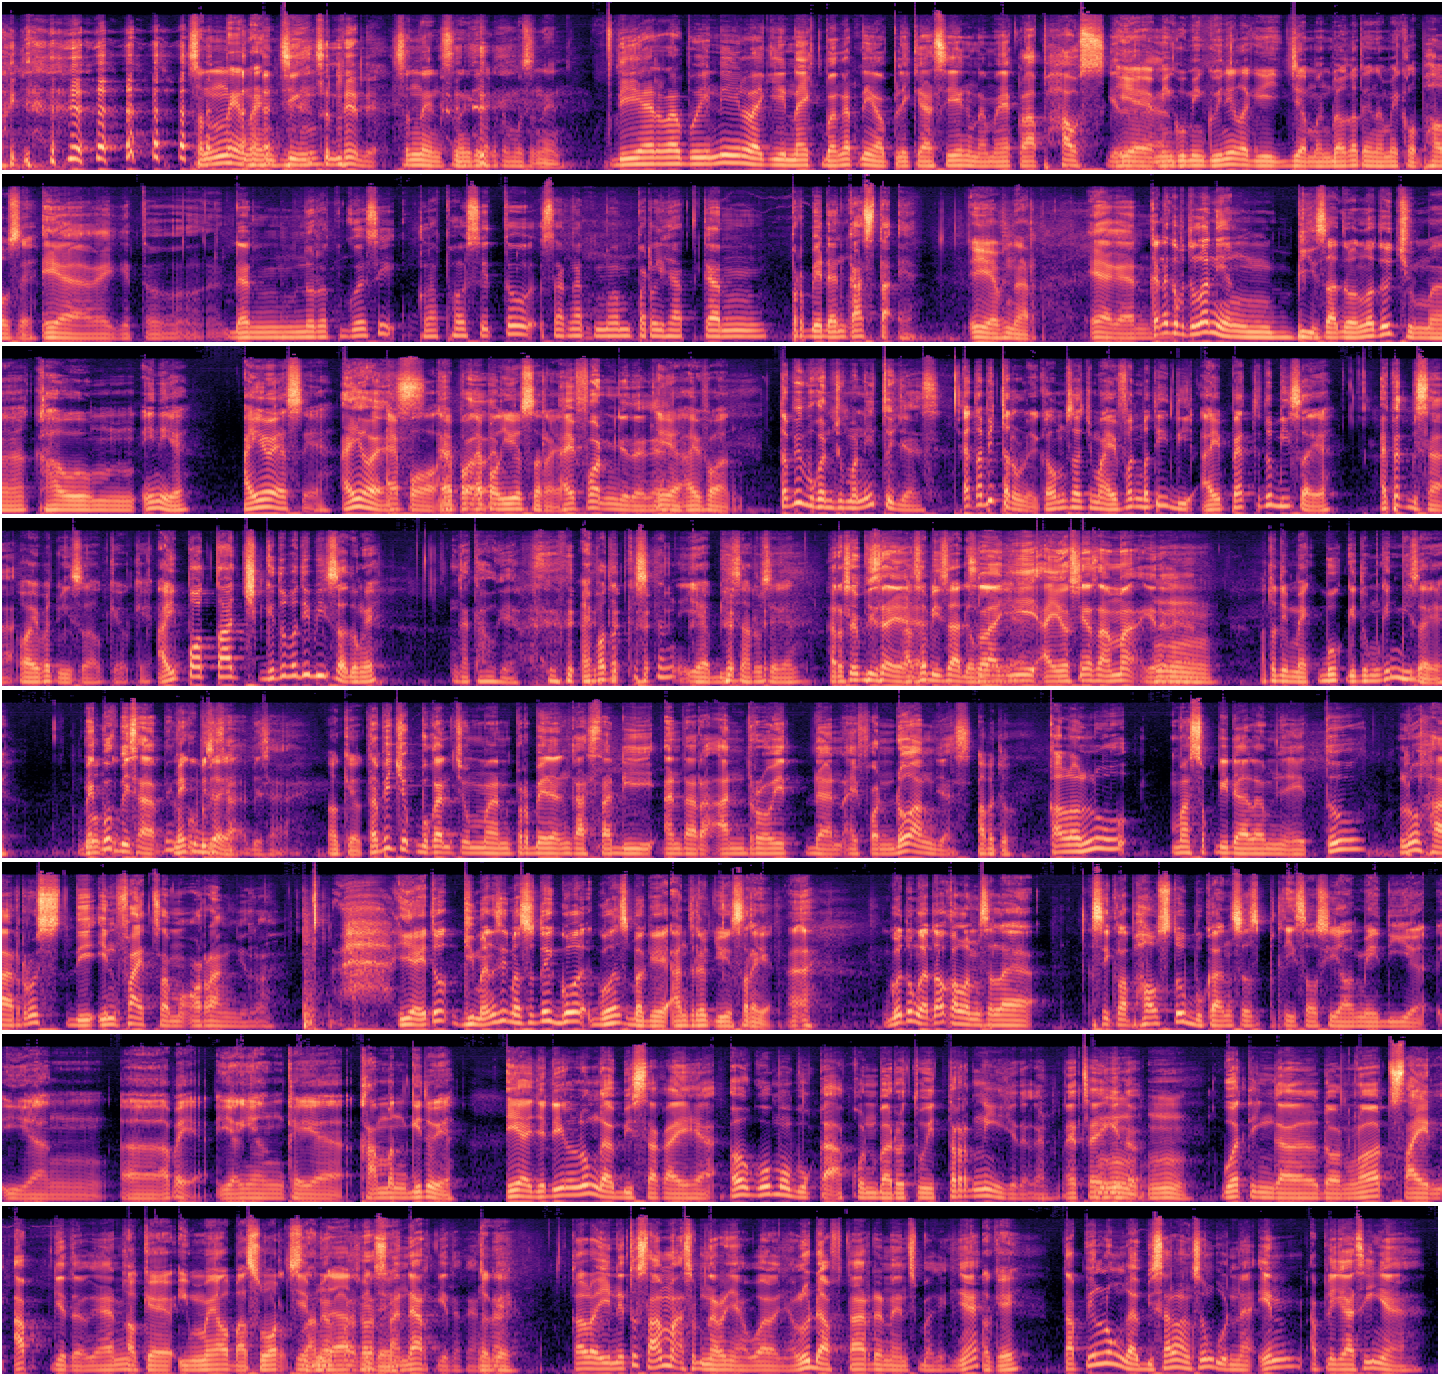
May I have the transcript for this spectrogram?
Senin anjing. Senin ya? Senin, Senin kita ketemu Senin. Di hari Rabu ini lagi naik banget nih aplikasi yang namanya Clubhouse gitu. Iya, kan. minggu-minggu ini lagi zaman banget yang namanya Clubhouse ya. Iya kayak gitu. Dan menurut gue sih Clubhouse itu sangat memperlihatkan perbedaan kasta ya. Iya benar. Iya kan? Karena kebetulan yang bisa download tuh cuma kaum ini ya, iOS ya. iOS, Apple, Apple, Apple user ya. iPhone gitu kan. Iya, iPhone. Tapi bukan cuma itu Jas. Eh tapi terus deh, kalau misalnya cuma iPhone berarti di iPad itu bisa ya? iPad bisa. Oh iPad bisa, oke oke. iPod Touch gitu berarti bisa dong ya? Nggak tahu ya. iPod Touch kan ya bisa harusnya kan? Harusnya bisa ya. Harusnya bisa dong, Selagi iOS-nya sama gitu kan. Hmm. Atau di MacBook gitu mungkin bisa ya? MacBook bisa. MacBook bisa ya? Bisa. Oke oke. Tapi cu- bukan cuman perbedaan kasta di antara Android dan iPhone doang, Jas. Apa tuh? Kalau lu masuk di dalamnya itu, lu harus di invite sama orang gitu. Iya itu gimana sih maksudnya gue gue sebagai Android user ya. Ah, ah. Gue tuh nggak tahu kalau misalnya si Clubhouse tuh bukan seperti sosial media yang eh, apa ya, yang yang kayak common gitu ya. Iya, jadi lu nggak bisa kayak, oh gue mau buka akun baru Twitter nih gitu kan. Let's say gitu. Gue tinggal download, sign up gitu kan. Oke, email, password Email, standar password gitu. ya. standar gitu kan. Oke. Nah, kalau ini tuh sama sebenarnya awalnya. Lu daftar dan lain sebagainya. Oke. Tapi lu nggak bisa langsung gunain aplikasinya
